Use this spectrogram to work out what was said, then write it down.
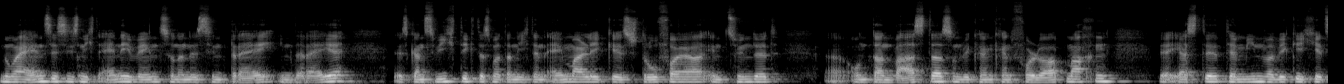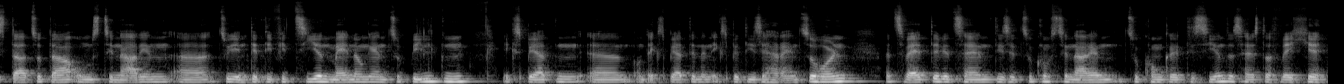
Nummer eins, es ist nicht ein Event, sondern es sind drei in der Reihe. Es ist ganz wichtig, dass man da nicht ein einmaliges Strohfeuer entzündet äh, und dann war es das und wir können kein Follow-up machen, der erste Termin war wirklich jetzt dazu da, um Szenarien äh, zu identifizieren, Meinungen zu bilden, Experten äh, und Expertinnen Expertise hereinzuholen. Der zweite wird sein, diese Zukunftsszenarien zu konkretisieren, das heißt, auf welche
